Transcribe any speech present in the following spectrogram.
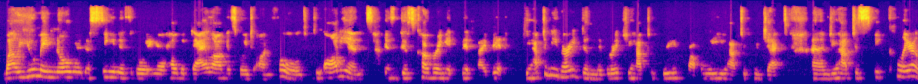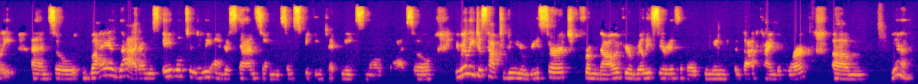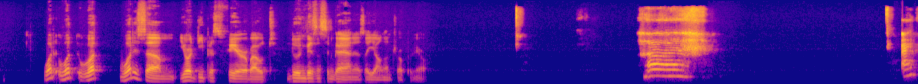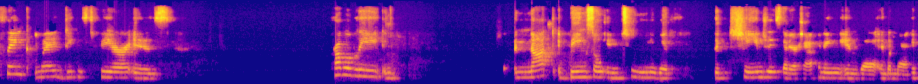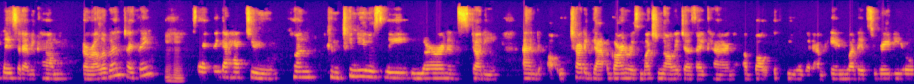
while you may know where the scene is going or how the dialogue is going to unfold, the audience is discovering it bit by bit. You have to be very deliberate. You have to breathe properly. You have to project and you have to speak clearly. And so, via that, I was able to really understand some, some speaking techniques and all of that. So, you really just have to do your research from now if you're really serious about doing that kind of work. Um, yeah. What, what, what what is um, your deepest fear about doing business in Guyana as a young entrepreneur? Uh, I think my deepest fear is probably not being so in tune with the changes that are happening in the in the marketplace that I become irrelevant, I think. Mm-hmm. So I think I have to con- continuously learn and study and uh, try to ga- garner as much knowledge as I can about the field that I'm in, whether it's radio,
